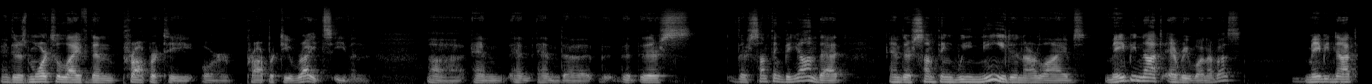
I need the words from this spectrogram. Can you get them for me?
and there's more to life than property or property rights, even uh, and and and uh, th- there's there's something beyond that, and there's something we need in our lives. Maybe not every one of us, maybe not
